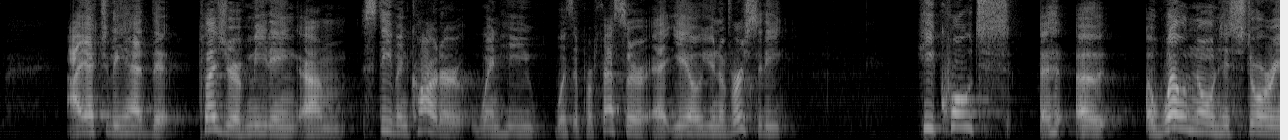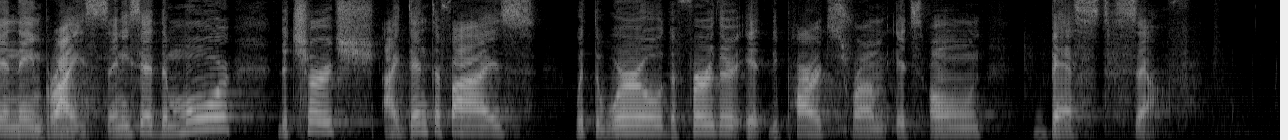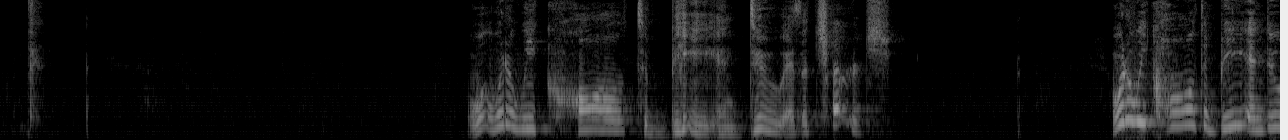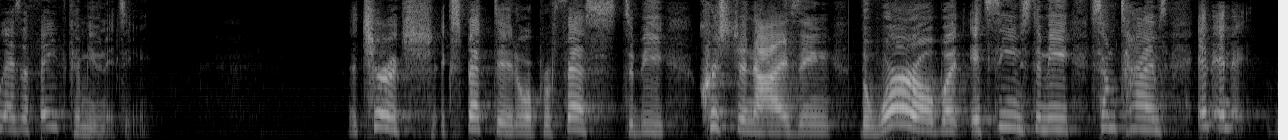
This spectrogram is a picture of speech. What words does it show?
I actually had the pleasure of meeting um, Stephen Carter when he was a professor at Yale University. He quotes a, a, a well known historian named Bryce, and he said, The more the church identifies with the world, the further it departs from its own best self. what are we called to be and do as a church? What are we called to be and do as a faith community? The church expected or professed to be Christianizing the world, but it seems to me sometimes, and, and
